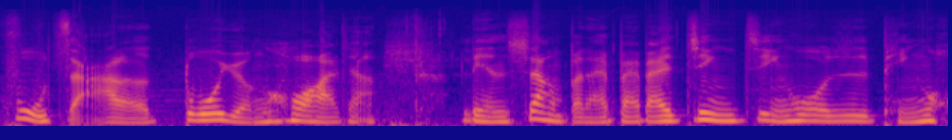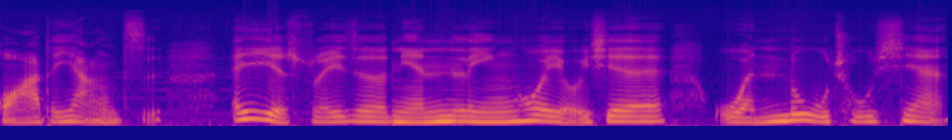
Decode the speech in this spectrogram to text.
复杂了，多元化这样，脸上本来白白净净或者是平滑的样子，哎，也随着年龄会有一些纹路出现。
